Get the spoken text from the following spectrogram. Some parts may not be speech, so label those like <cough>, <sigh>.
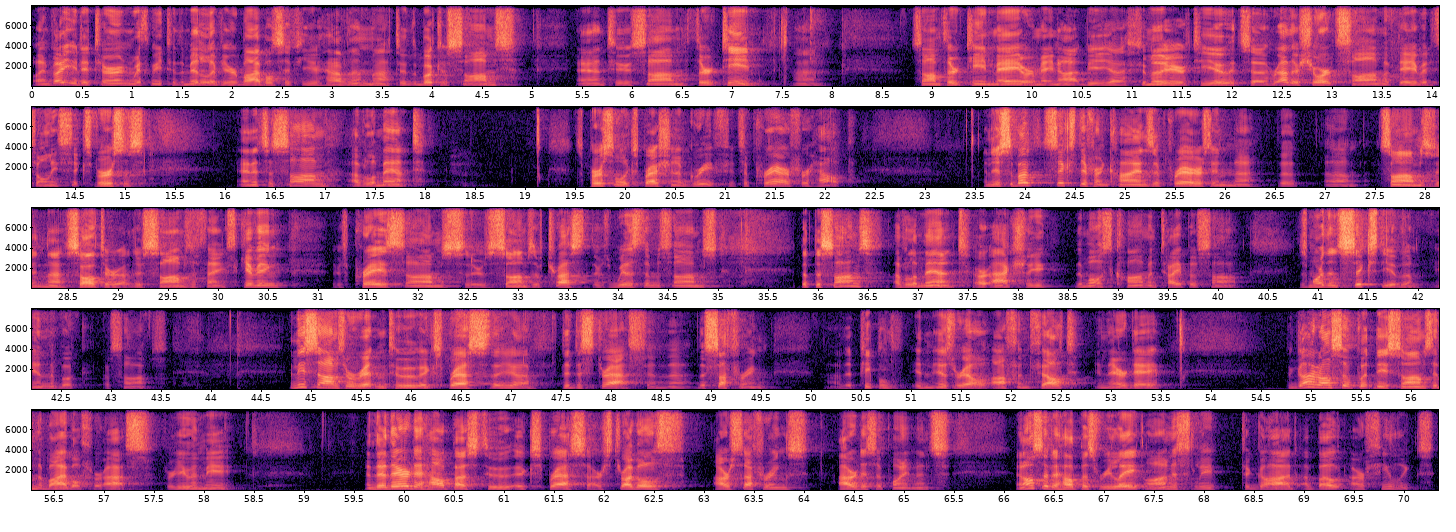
Well, I invite you to turn with me to the middle of your Bibles, if you have them, uh, to the book of Psalms and to Psalm 13. Um, psalm 13 may or may not be uh, familiar to you. It's a rather short psalm of David, it's only six verses, and it's a psalm of lament. It's a personal expression of grief, it's a prayer for help. And there's about six different kinds of prayers in uh, the um, Psalms in the Psalter. Uh, there's Psalms of thanksgiving, there's praise Psalms, there's Psalms of trust, there's wisdom Psalms. But the Psalms of lament are actually the most common type of psalm. There's more than 60 of them in the book of Psalms. And these Psalms were written to express the, uh, the distress and the, the suffering uh, that people in Israel often felt in their day. But God also put these Psalms in the Bible for us for you and me. And they're there to help us to express our struggles, our sufferings, our disappointments, and also to help us relate honestly to God about our feelings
